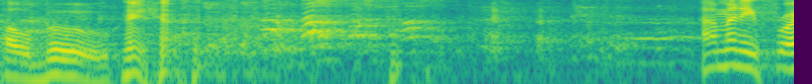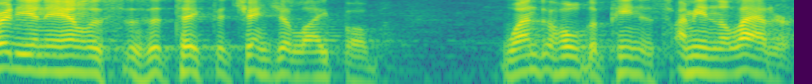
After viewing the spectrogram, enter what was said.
oh, boo. How many Freudian analysts does it take to change a light bulb? One to hold the penis, I mean the ladder.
